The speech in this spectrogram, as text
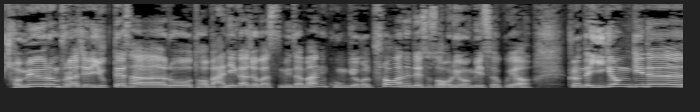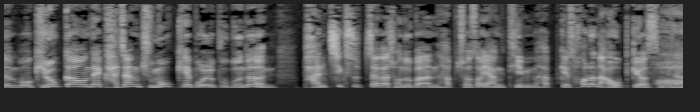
점유율은 브라질이 6대 4로 더 많이 가져갔습니다만 공격을 풀어가는 데 있어서 어려움이 있었고요. 그런데 이 경기는 뭐 기록 가운데 가장 주목해 볼 부분은 반칙 숫자가 전후반 합쳐서 양팀 합계 39개였습니다. 아,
